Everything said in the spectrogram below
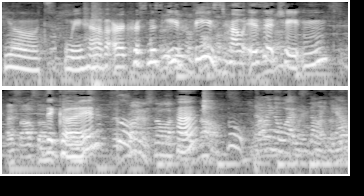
cute. We have our Christmas Eve feast. How is it, Chayton? I saw some. Is it good? It's going to snow up Huh? now. Now I know why it was snowing. Yeah.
